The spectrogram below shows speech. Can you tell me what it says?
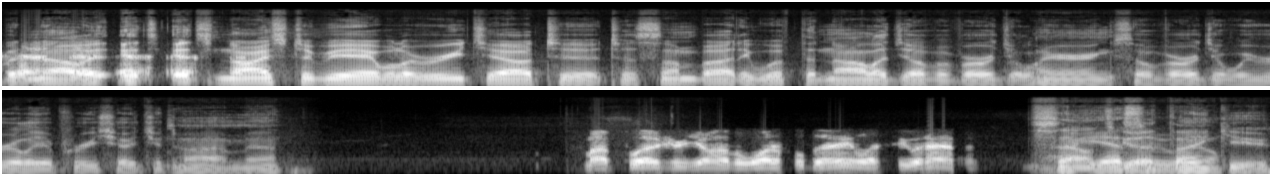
but no, it, it's it's nice to be able to reach out to to somebody with the knowledge of a Virgil Herring. So Virgil, we really appreciate your time, man. My pleasure. Y'all have a wonderful day, and let's see what happens. Sounds yes, good. Thank will. you.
